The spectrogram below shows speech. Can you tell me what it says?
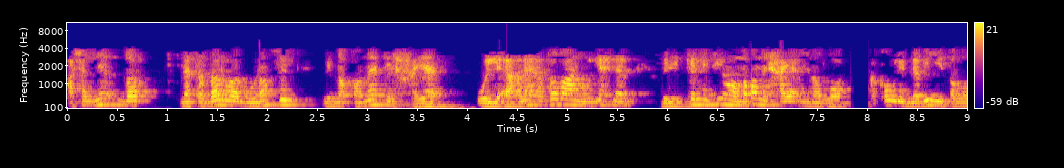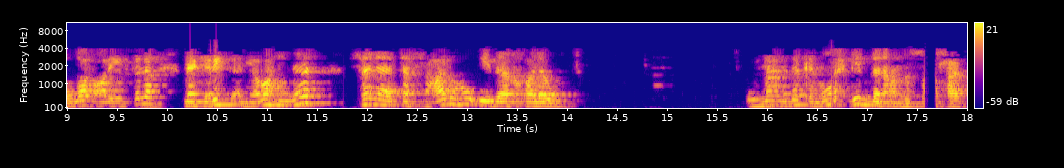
عشان نقدر نتدرج ونصل لمقامات الحياة واللي أعلاها طبعا واللي إحنا بنتكلم فيه هو مقام الحياة من الله. كقول النبي صلى الله عليه وسلم ما كرهت أن يراه الناس فلا تفعله إذا خلوت. والمعنى ده كان واضح جدا عند الصحابة.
